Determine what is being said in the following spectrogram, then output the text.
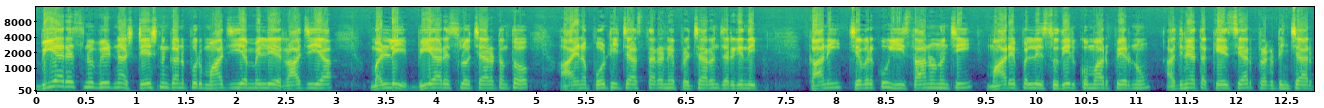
బీఆర్ఎస్ను వీడిన స్టేషన్ గన్పూర్ మాజీ ఎమ్మెల్యే రాజయ్య మళ్ళీ బీఆర్ఎస్లో చేరటంతో ఆయన పోటీ చేస్తారనే ప్రచారం జరిగింది. కానీ చివరకు ఈ స్థానం నుంచి మారేపల్లి సుధీర్ కుమార్ పేరును అధినేత కేసీఆర్ ప్రకటించారు.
